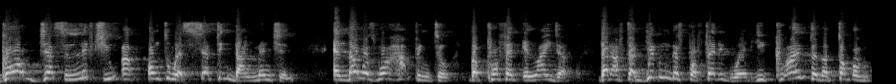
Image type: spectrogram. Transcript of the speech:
God just lifts you up onto a certain dimension. And that was what happened to the prophet Elijah that after giving this prophetic word, he climbed to the top of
